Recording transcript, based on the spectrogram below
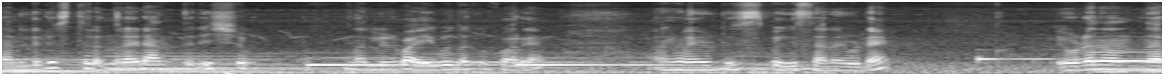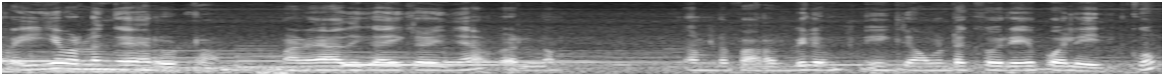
നല്ലൊരു സ്ഥലം നല്ലൊരു അന്തരീക്ഷം നല്ലൊരു വൈബ് എന്നൊക്കെ പറയാം. അങ്ങനെ ഒരു സ്പേസാണ് ഇവിടെ. ഇവിടെ നിറയെ വെള്ളം കയറും കേട്ടോ. മഴ അധികമായി കഴിഞ്ഞാൽ വെള്ളം നമ്മുടെ പറമ്പിലും ഈ ഗ്രൗണ്ടൊക്കെ ഒരേപോലെ ഇരിക്കും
